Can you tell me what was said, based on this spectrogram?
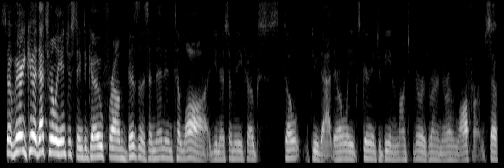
So very good. That's really interesting to go from business and then into law. You know, so many folks don't do that. Their only experience with being an entrepreneur is running their own law firm. So,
